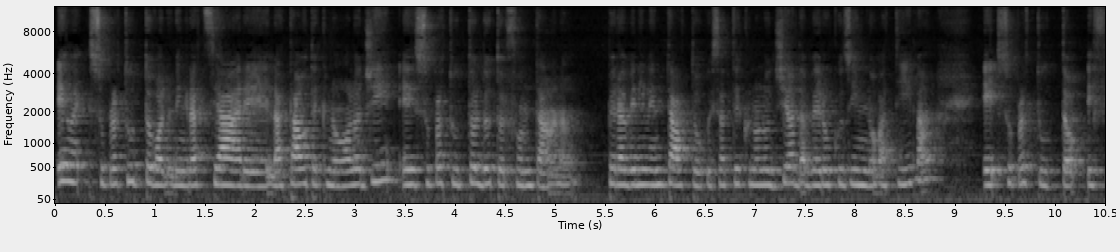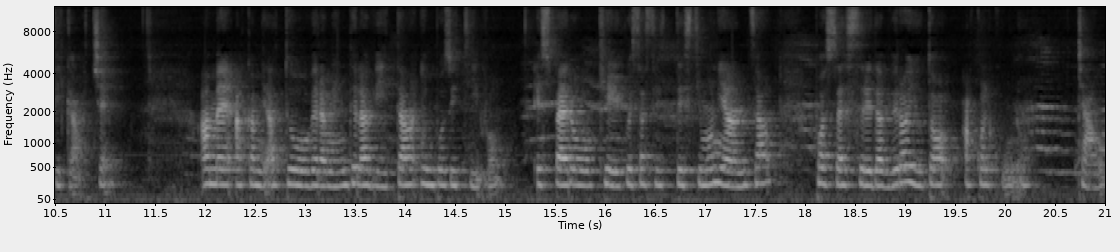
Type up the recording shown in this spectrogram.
e soprattutto voglio ringraziare la Tau Technology e soprattutto il dottor Fontana per aver inventato questa tecnologia davvero così innovativa e soprattutto efficace. A me ha cambiato veramente la vita in positivo e spero che questa testimonianza possa essere davvero aiuto a qualcuno. Ciao!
